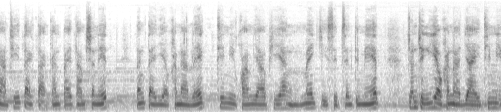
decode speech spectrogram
นาดที่แตกต่างกันไปตามชนิด ตั้งแต่เหยี่ยวขนาดเล็ก ที่มีความยาวเพียงไม่กี่สิบเซนติเมตร จนถึงเหยี่ยวขนาดใหญ่ที่มี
